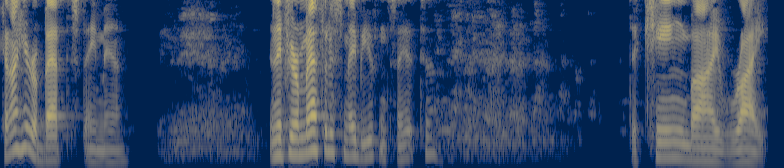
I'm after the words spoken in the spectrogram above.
Can I hear a Baptist amen? amen? And if you're a Methodist, maybe you can say it too. The king by right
